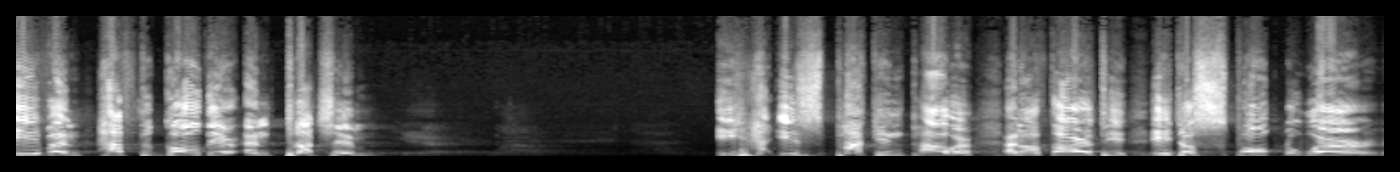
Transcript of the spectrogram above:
even have to go there and touch him. He, he's packing power and authority. He just spoke the word.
